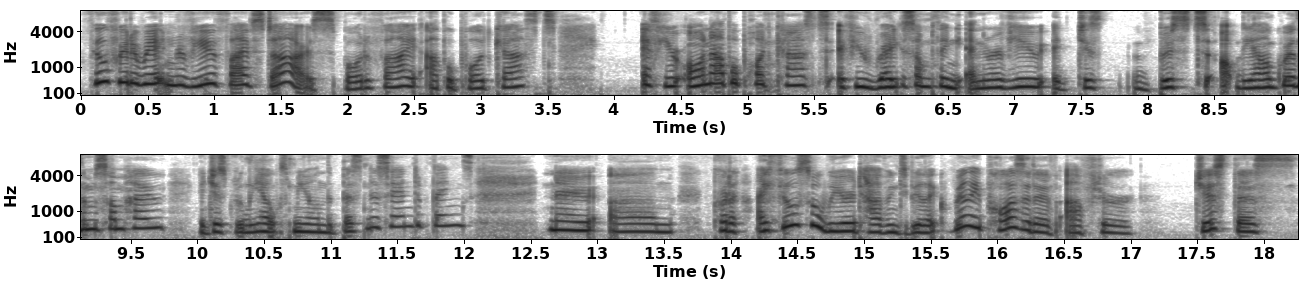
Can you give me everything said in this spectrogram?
feel free to rate and review five stars. Spotify, Apple Podcasts. If you're on Apple Podcasts, if you write something in the review, it just boosts up the algorithm somehow. It just really helps me on the business end of things. Now, um, God, I feel so weird having to be like really positive after just this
